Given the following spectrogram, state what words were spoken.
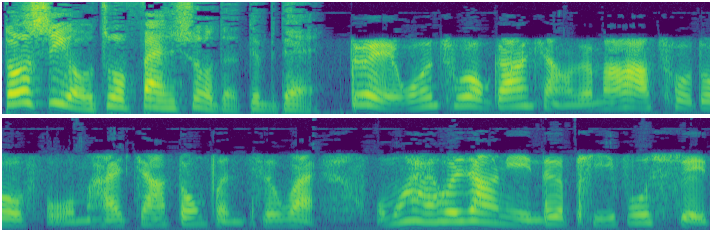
都是有做贩售的，对不对？对，我们除了我刚刚讲的麻辣臭豆腐，我们还加冬粉之外，我们还会让你那个皮肤水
